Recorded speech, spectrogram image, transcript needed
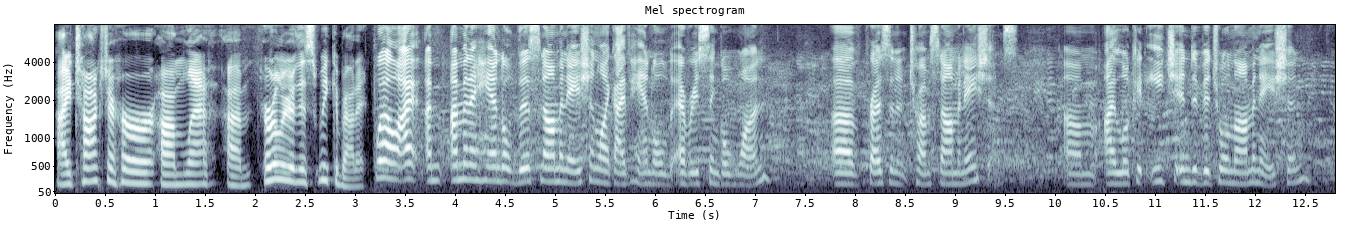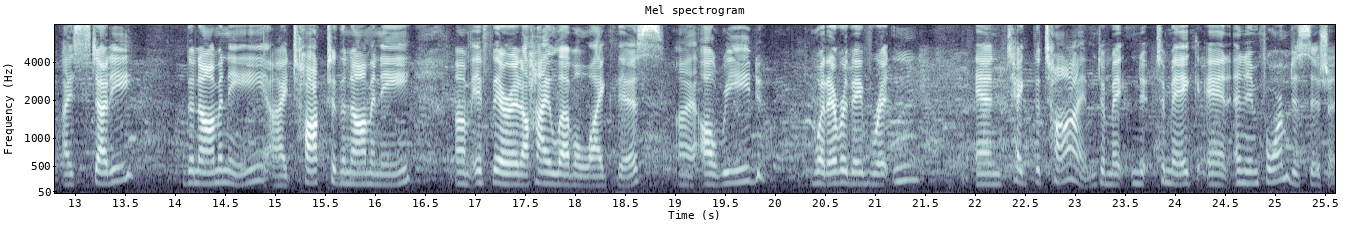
I talked to her um, last, um, earlier this week about it. Well, I, I'm, I'm going to handle this nomination like I've handled every single one of President Trump's nominations. Um, I look at each individual nomination, I study the nominee, I talk to the nominee. Um, if they're at a high level like this, I, I'll read whatever they've written and take the time to make to make an, an informed decision.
